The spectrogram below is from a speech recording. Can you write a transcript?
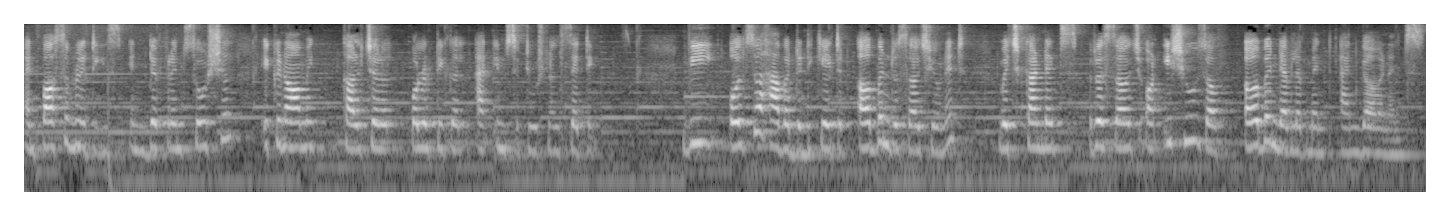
and possibilities in different social, economic, cultural, political, and institutional settings. We also have a dedicated urban research unit which conducts research on issues of urban development and governance.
